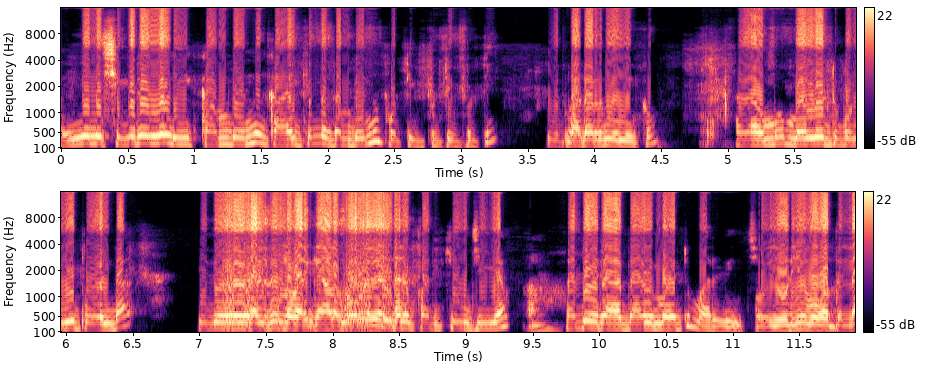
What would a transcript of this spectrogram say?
ഇങ്ങനെ ശിഖരങ്ങൾ ഈ കമ്പിന്ന് കായ്ക്കുന്ന കമ്പിന്ന് പൊട്ടി പൊട്ടി പൊട്ടി ഇത് പടർന്നു നിൽക്കും. അതാകുമ്പോൾ മുകളിലോട്ട് പൊങ്ങി പോകണ്ട. ഇത്. പറിക്കുകയും ചെയ്യാം. നല്ലൊരു ആദായമായിട്ട് മാറുകയും ചെയ്യും. ഒടിഞ്ഞു പോകത്തില്ല.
